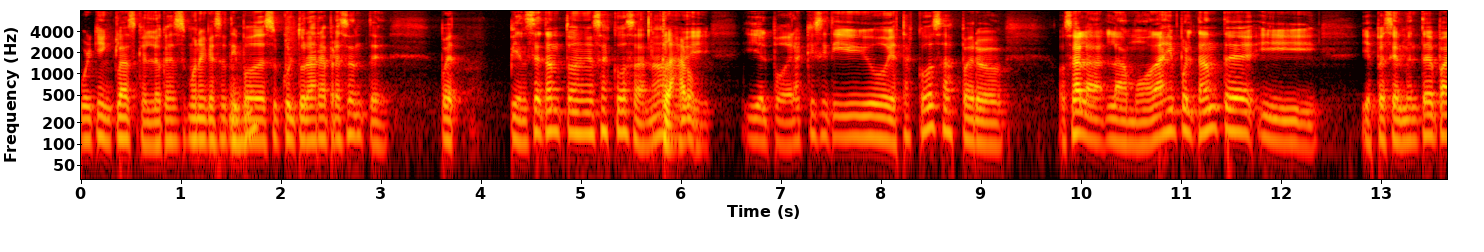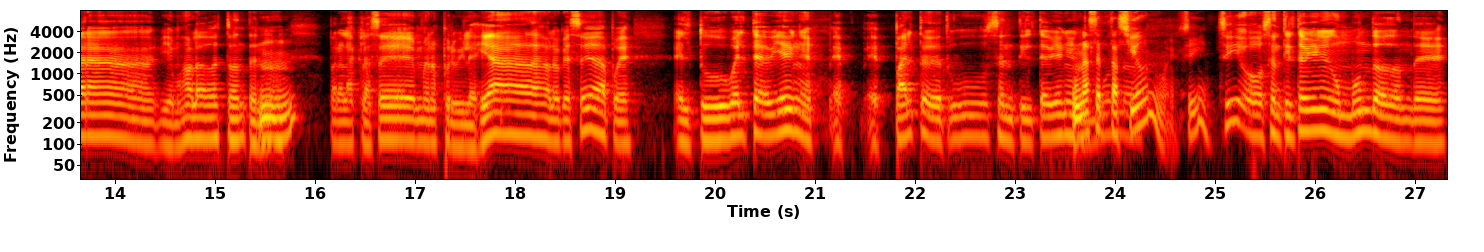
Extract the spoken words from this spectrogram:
working class, que es lo que se supone que ese tipo de subcultura represente, pues piense tanto en esas cosas, ¿no? Claro. Y, y el poder adquisitivo y estas cosas, pero, o sea, la, la moda es importante y, y especialmente para, y hemos hablado de esto antes, ¿no? Para las clases menos privilegiadas o lo que sea, pues el tú verte bien es, es- es parte de tú sentirte bien en un Una aceptación, güey, sí. Sí, o sentirte bien en un mundo donde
